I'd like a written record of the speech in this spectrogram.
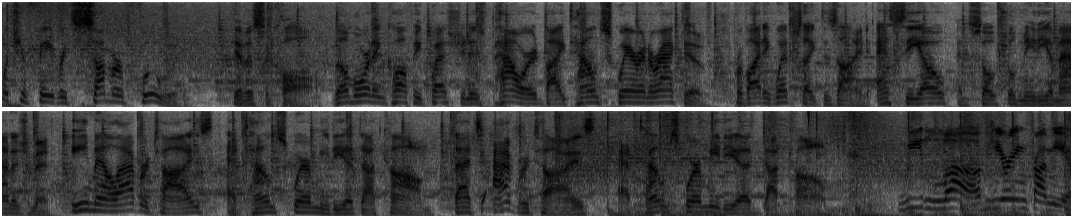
what's your favorite summer food? Give us a call. The morning coffee question is powered by Townsquare Interactive, providing website design, SEO, and social media management. Email advertise at townsquaremedia.com. That's advertise at townsquaremedia.com. Love hearing from you.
